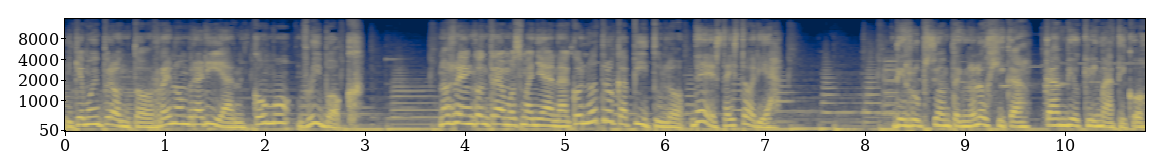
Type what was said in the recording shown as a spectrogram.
y que muy pronto renombrarían como Reebok. Nos reencontramos mañana con otro capítulo de esta historia. Disrupción tecnológica, cambio climático,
